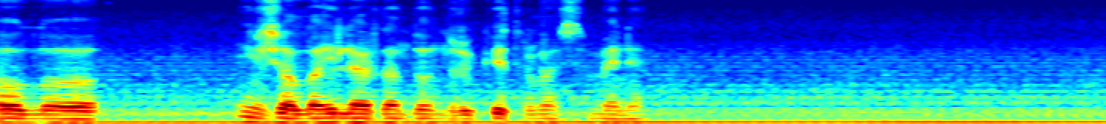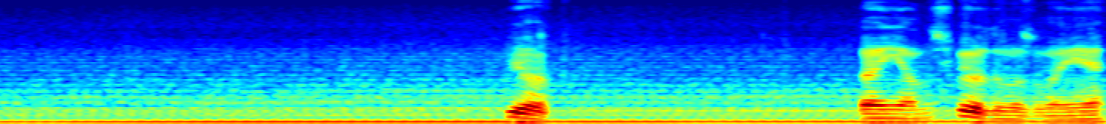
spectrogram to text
Allah. İnşallah ileriden döndürüp getirmezsin beni. Yok. Ben yanlış gördüm o zaman ya.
